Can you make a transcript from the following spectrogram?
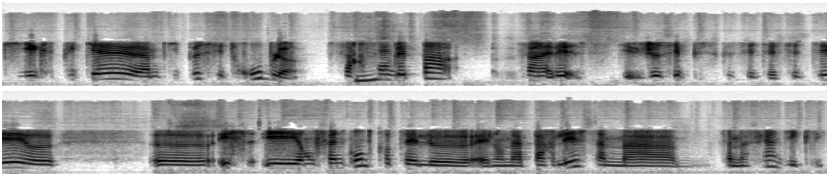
qui expliquait un petit peu ses troubles. Ça mmh. ressemblait pas. Enfin, je sais plus ce que c'était. C'était. Euh, euh, et, et, en fin de compte, quand elle, euh, elle en a parlé, ça m'a, ça m'a fait un déclic.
